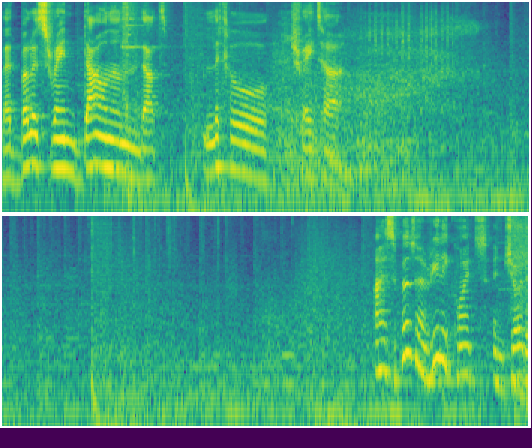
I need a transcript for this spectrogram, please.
Let bullets rain down on that little traitor. I suppose I really quite enjoy the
